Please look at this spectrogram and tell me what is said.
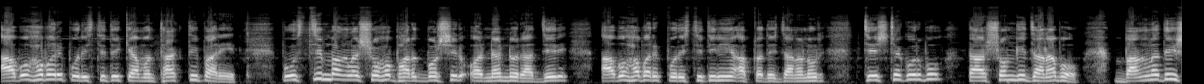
আবহাওয়ার পরিস্থিতি কেমন থাকতে পারে? পশ্চিমবাংলা সহ ভারতবর্ষের অন্যান্য রাজ্যের আবহাওয়ার পরিস্থিতি নিয়ে আপনাদের জানানোর চেষ্টা করব। তার সঙ্গে জানাব, বাংলাদেশ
